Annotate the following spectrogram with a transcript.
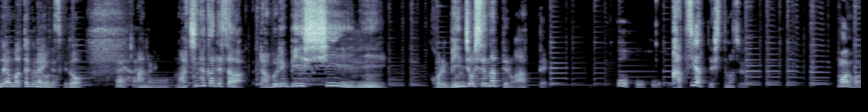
題は全くないんですけど、はいはい。あの、街中でさ、WBC に、これ便乗してんなっていうのがあって、ほうほうほう。カツヤって知ってます？はいはいはい。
